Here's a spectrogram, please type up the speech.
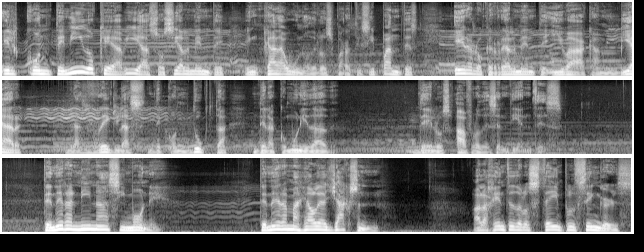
El contenido que había socialmente en cada uno de los participantes era lo que realmente iba a cambiar las reglas de conducta de la comunidad de los afrodescendientes. Tener a Nina Simone, tener a Mahalia Jackson, a la gente de los Staple Singers.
